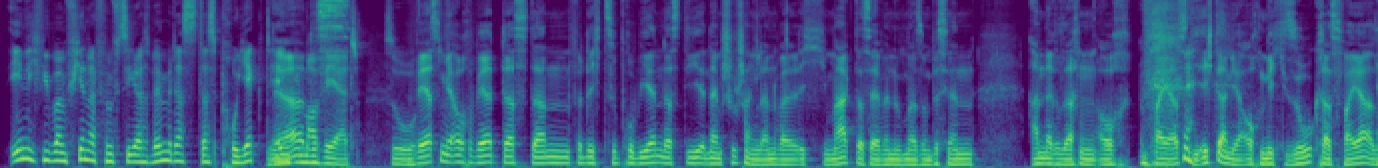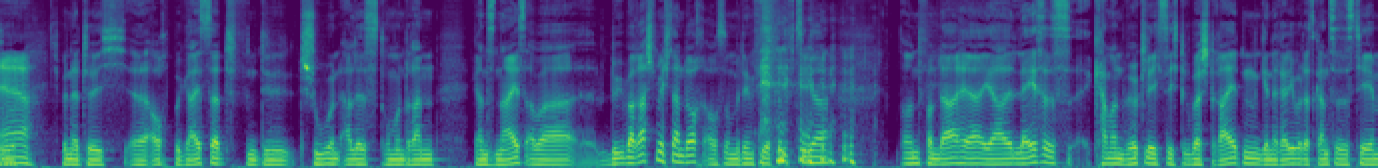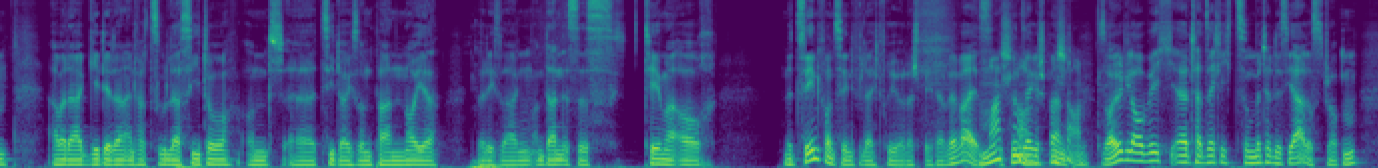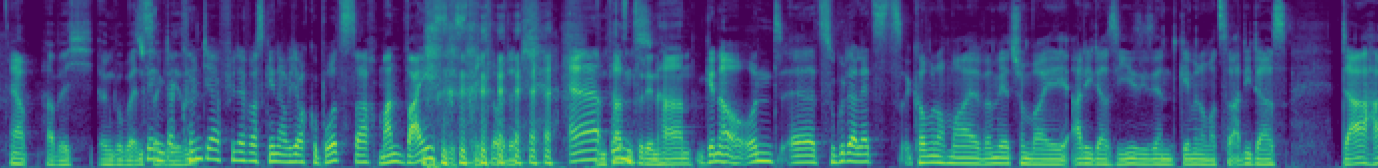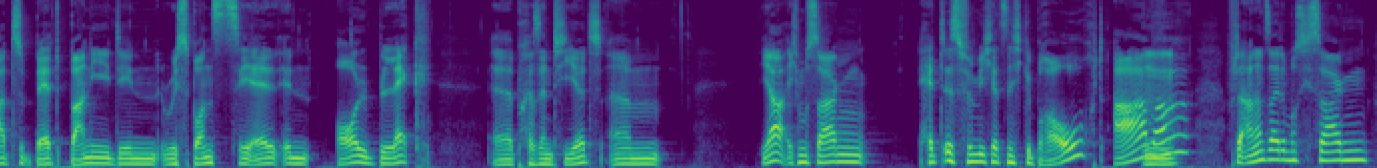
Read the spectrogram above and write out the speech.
ähnlich wie beim 450er, das wäre mir das, das Projekt ja, irgendwie mal wert. So. Wäre es mir auch wert, das dann für dich zu probieren, dass die in deinem Schuhschrank landen, weil ich mag das ja, wenn du mal so ein bisschen andere Sachen auch feierst, die ich dann ja auch nicht so krass feier. Also ja. ich bin natürlich äh, auch begeistert, finde den Schuh und alles drum und dran ganz nice, aber äh, du überrascht mich dann doch auch so mit dem 450er. und von daher, ja, Laces kann man wirklich sich drüber streiten, generell über das ganze System. Aber da geht ihr dann einfach zu Lacito und äh, zieht euch so ein paar neue, würde ich sagen. Und dann ist das Thema auch eine 10 von 10 vielleicht früher oder später, wer weiß. Mal ich bin sehr gespannt. Soll, glaube ich, äh, tatsächlich zur Mitte des Jahres droppen. Ja. Habe ich irgendwo bei Deswegen, Insta gelesen. Da könnte ja vielleicht was gehen, habe ich auch Geburtstag. Man weiß es nicht, Leute. äh, und passend zu den Haaren. Genau, und äh, zu guter Letzt kommen wir noch mal, wenn wir jetzt schon bei Adidas Yeezy sind, gehen wir noch mal zu Adidas. Da hat Bad Bunny den Response CL in All Black äh, präsentiert. Ähm, ja, ich muss sagen, hätte es für mich jetzt nicht gebraucht, aber mhm. auf der anderen Seite muss ich sagen,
